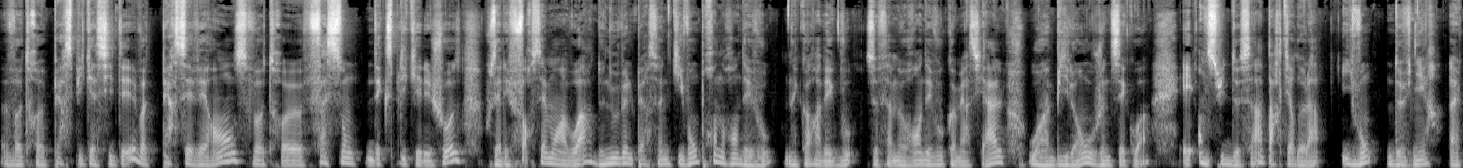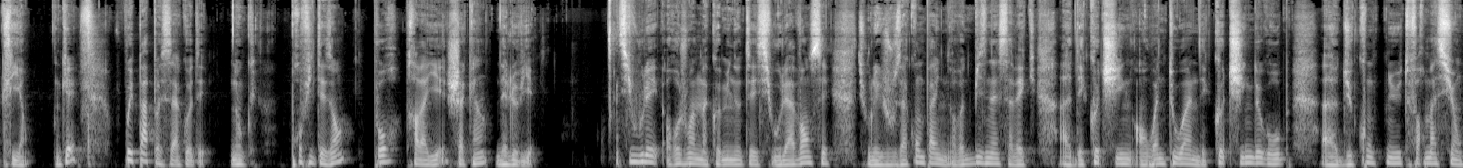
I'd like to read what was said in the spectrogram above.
votre perspicacité, votre persévérance, votre façon d'expliquer les choses, vous allez forcément avoir de nouvelles personnes qui vont prendre rendez-vous, d'accord, avec vous, ce fameux rendez-vous commercial ou un bilan ou je ne sais quoi. Et ensuite de ça, à partir de là, ils vont devenir un client. Ok? Vous pouvez pas passer à côté. Donc, profitez-en pour travailler chacun des leviers. Si vous voulez rejoindre ma communauté, si vous voulez avancer, si vous voulez que je vous accompagne dans votre business avec euh, des coachings en one-to-one, des coachings de groupe, euh, du contenu de formation,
